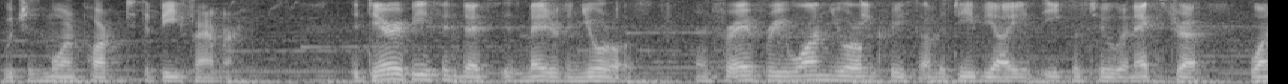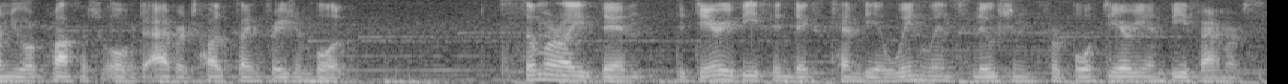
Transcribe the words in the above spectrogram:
which is more important to the beef farmer. The dairy beef index is measured in euros, and for every 1 euro increase on the DBI is equal to an extra 1 euro profit over the average Holstein Friesian bull. To summarise then, the dairy beef index can be a win-win solution for both dairy and beef farmers,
